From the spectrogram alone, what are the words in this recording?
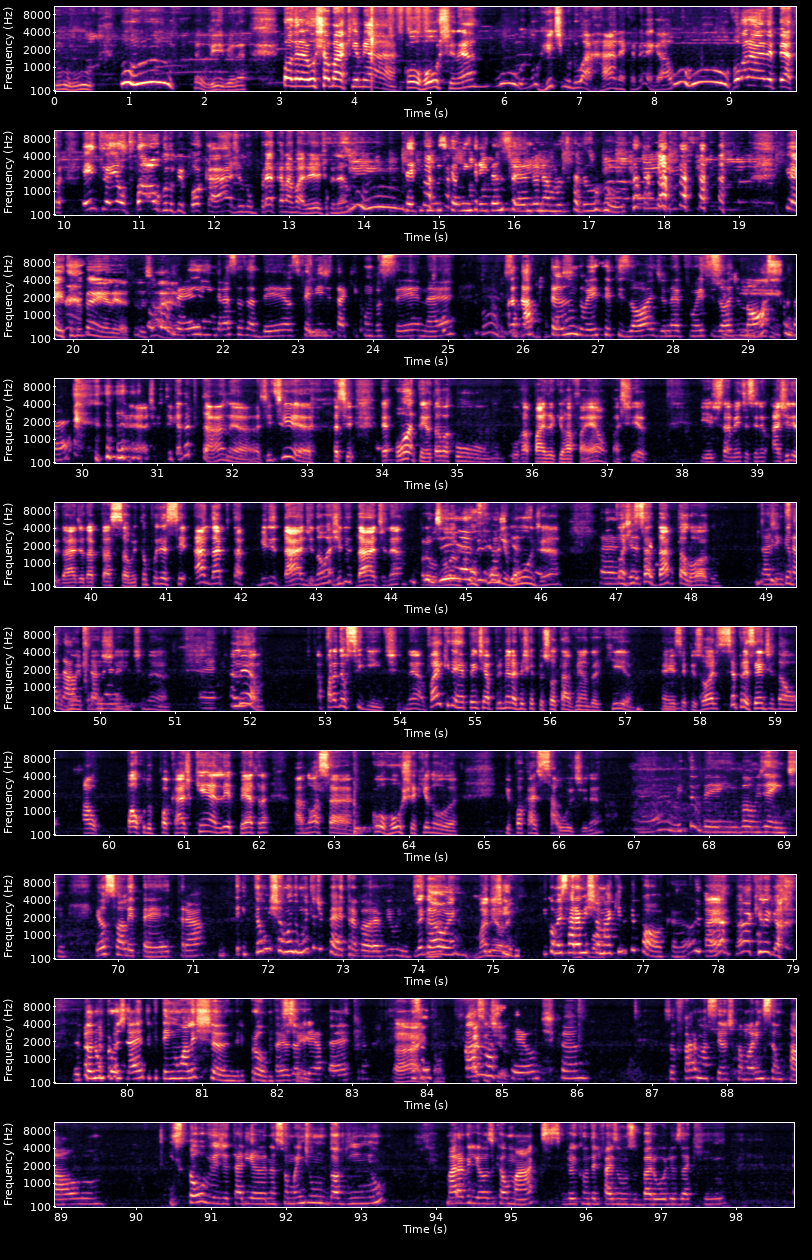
Uhul. Uhul. É horrível, né? Bom, galera, vou chamar aqui a minha co-host, né? Uh, no ritmo do Ahá, né? Que é bem legal. Uhul! Vamos lá, né, Petra? Entre aí ao palco do Pipoca Ágil, num pré-carnavalesco, né? Uhul! Teve música, eu entrei dançando na música do Uhul. E aí, tudo bem, Eli? Tudo, tudo bem, graças a Deus. Feliz de estar aqui com você, né? Bom, é Adaptando é esse episódio, né, para um episódio Sim. nosso, né? É, a gente tem que adaptar, né? A gente, assim, é, ontem eu estava com o rapaz aqui, o Rafael Pacheco, e justamente assim, agilidade, adaptação. Então poderia ser adaptabilidade, não agilidade, né? Para o nome, confunde muito, né? É, então a gente se adapta logo. Não a gente tempo se adapta, ruim para a né? gente, né? É, e... a parada é o seguinte, né? Vai que de repente é a primeira vez que a pessoa está vendo aqui é, uhum. esse episódio, se apresente então ao palco do Pipocast, quem é a Lê Petra, a nossa co-host aqui no Pipocast Saúde, né? É, muito bem. Bom, gente, eu sou a Lepetra. Estão me chamando muito de Petra agora, viu, Ibsen? Legal, hein? Maneiro? E começaram a me chamar aqui no Pipoca. ah, é? Ah, que legal. Eu estou num projeto que tem um Alexandre. Pronto, aí eu já virei a Petra. Ah, então. Farmacêutica. Sou farmacêutica, moro em São Paulo. Estou vegetariana, sou mãe de um doguinho maravilhoso que é o Max. Viu quando ele faz uns barulhos aqui.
